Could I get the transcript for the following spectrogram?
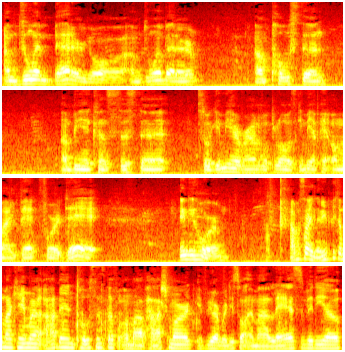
I'm doing better, y'all. I'm doing better. I'm posting. I'm being consistent. So give me a round of applause. Give me a pat on my back for that. Anyhow, I was like, let me pick up my camera. I've been posting stuff on my Poshmark. If you already saw in my last video.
